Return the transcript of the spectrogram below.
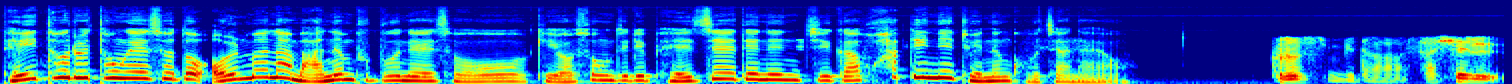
데이터를 통해서도 얼마나 많은 부분에서 이렇게 여성들이 배제되는지가 확인이 되는 거잖아요. 그렇습니다. 사실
